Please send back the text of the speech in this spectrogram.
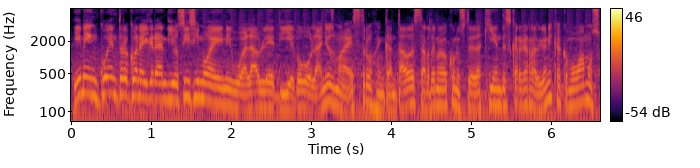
y me encuentro con el grandiosísimo e inigualable Diego Bolaños, maestro. Encantado de estar de nuevo con usted aquí en Descarga Radiónica. ¿Cómo vamos?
